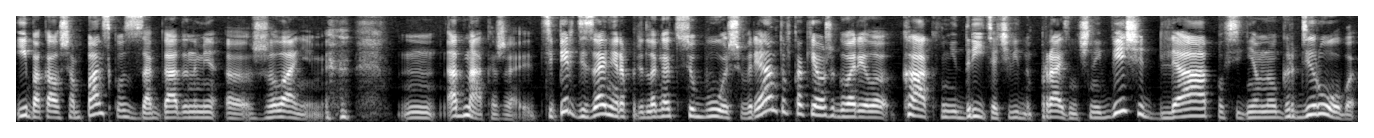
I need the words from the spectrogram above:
и бокал шампанского с загаданными э, желаниями. Однако же, теперь дизайнеры предлагают все больше вариантов, как я уже говорила, как внедрить, очевидно, праздничные вещи для повседневного гардероба.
